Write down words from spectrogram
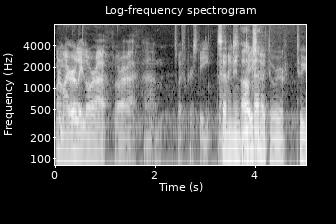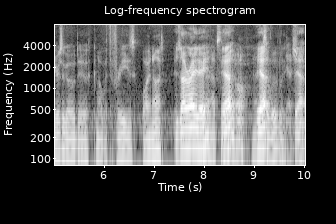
one of my early Laura Laura um, Swift Christie. Sent an invitation Okay. out to her two years ago to come out with the freeze. Why not? Is that right, eh? Yeah, absolutely. Oh, Yeah. Absolutely. Yeah, she- Yeah.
